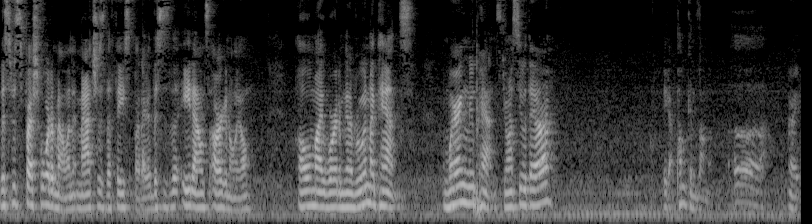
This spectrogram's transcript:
This was fresh watermelon. It matches the face butter. This is the eight ounce argan oil. Oh my word, I'm gonna ruin my pants. I'm wearing new pants. Do you wanna see what they are? They got pumpkins on them. Ugh. All right.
